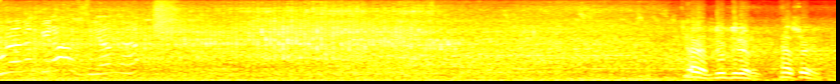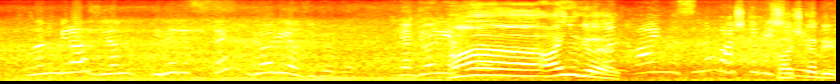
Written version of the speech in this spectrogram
buranın biraz yanı. Evet durduruyorum. Ha söyle. Buranın biraz yan ilerisi göl yazı gölü. Ya göl yazı. Ha aynı göl. Aynısının başka bir şeyi. Başka bir.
